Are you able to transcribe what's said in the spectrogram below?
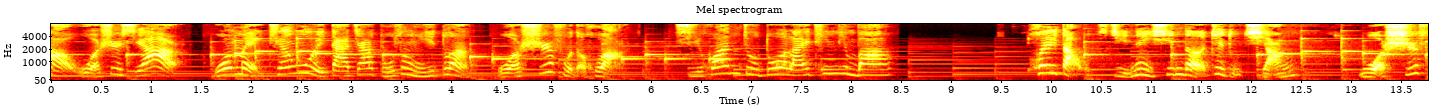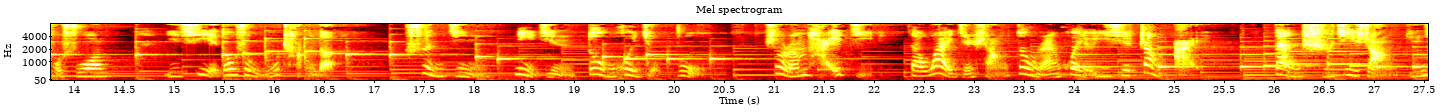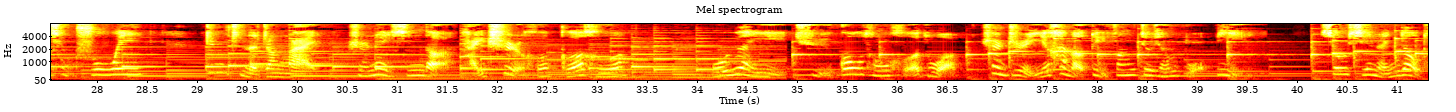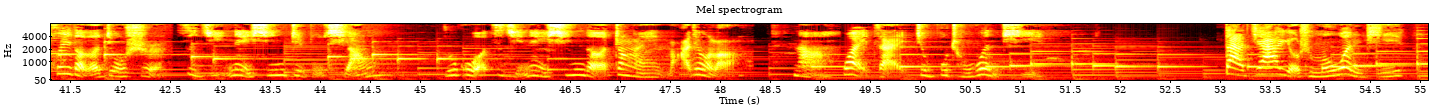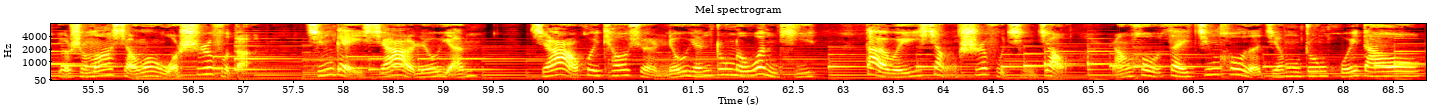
好，我是邪二，我每天为大家读诵一段我师傅的话，喜欢就多来听听吧。推倒自己内心的这堵墙。我师傅说，一切都是无常的，顺境逆境都不会久住，受人排挤，在外界上纵然会有一些障碍，但实际上影响殊微。真正的障碍是内心的排斥和隔阂，不愿意去沟通合作，甚至一看到对方就想躲避。修行人要推倒的就是自己内心这堵墙。如果自己内心的障碍拿掉了，那外在就不成问题。大家有什么问题，有什么想问我师傅的？请给贤儿留言，贤儿会挑选留言中的问题，代为向师傅请教，然后在今后的节目中回答哦。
